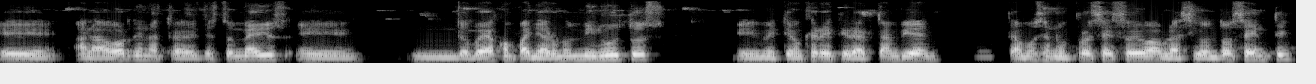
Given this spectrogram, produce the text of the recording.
eh, a la orden a través de estos medios. les voy a acompañar unos minutos. me tengo que retirar también. Estamos en un proceso de evaluación docente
